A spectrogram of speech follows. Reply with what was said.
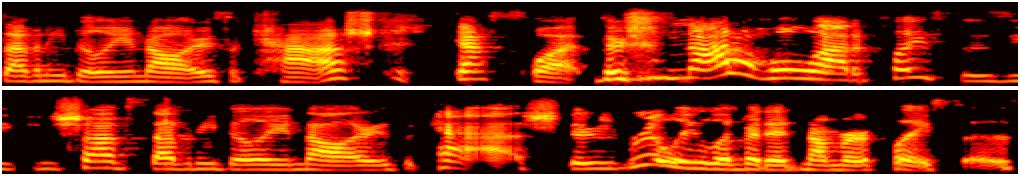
$70 billion of cash? Guess what? There's not a whole lot of places you can shove $70 billion of cash. There's really limited number of places.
